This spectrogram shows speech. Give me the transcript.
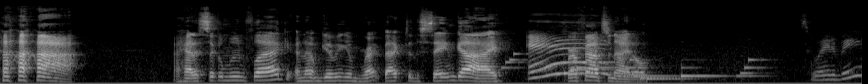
Ha ha ha! I had a Sickle Moon flag, and I'm giving him right back to the same guy And for a eh. fountain idol. It's the way to be.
